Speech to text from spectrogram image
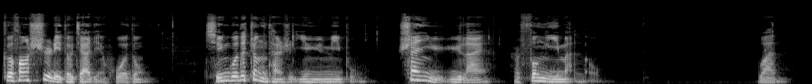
各方势力都加紧活动，秦国的政坛是阴云密布，山雨欲来而风已满楼。完。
